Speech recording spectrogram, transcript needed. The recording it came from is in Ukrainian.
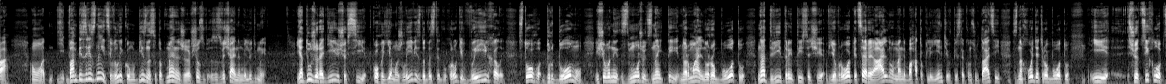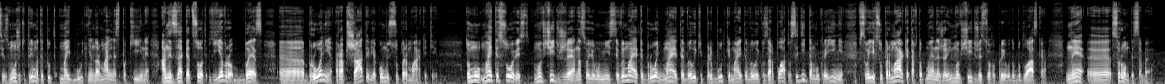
От вам без різниці великому бізнесу, топ менеджера, що з з звичайними людьми. Я дуже радію, що всі, в кого є можливість до 22 років, виїхали з того дурдому, і що вони зможуть знайти нормальну роботу на 2-3 тисячі в Європі. Це реально. У мене багато клієнтів після консультацій знаходять роботу. І що ці хлопці зможуть отримати тут майбутнє нормальне, спокійне, а не за 500 євро без е, броні рапшати в якомусь супермаркеті. Тому майте совість, мовчіть вже на своєму місці. Ви маєте бронь, маєте великі прибутки, маєте велику зарплату. Сидіть там в Україні в своїх супермаркетах, топ менеджер і мовчіть вже з цього приводу. Будь ласка, не е, соромте себе.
